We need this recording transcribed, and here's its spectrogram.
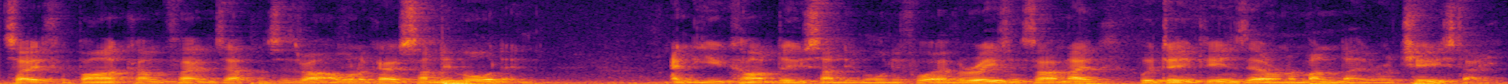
So if a buyer comes phones up and says, right, I want to go Sunday morning, and you can't do Sunday morning for whatever reason, it's like no, we're doing viewings there on a Monday or a Tuesday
